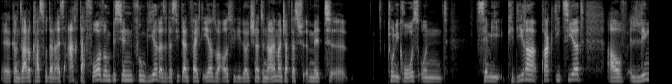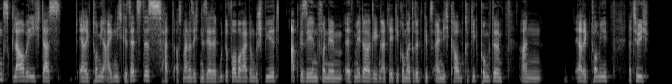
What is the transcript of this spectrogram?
äh, Gonzalo Castro dann als 8 davor so ein bisschen fungiert. Also das sieht dann vielleicht eher so aus wie die deutsche Nationalmannschaft das mit äh, Toni Groß und Semi Kedira praktiziert. Auf links glaube ich, dass Erik Tommy eigentlich gesetzt ist, hat aus meiner Sicht eine sehr, sehr gute Vorbereitung gespielt. Abgesehen von dem Elfmeter gegen Atletico Madrid gibt's eigentlich kaum Kritikpunkte an Erik Tommy. Natürlich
